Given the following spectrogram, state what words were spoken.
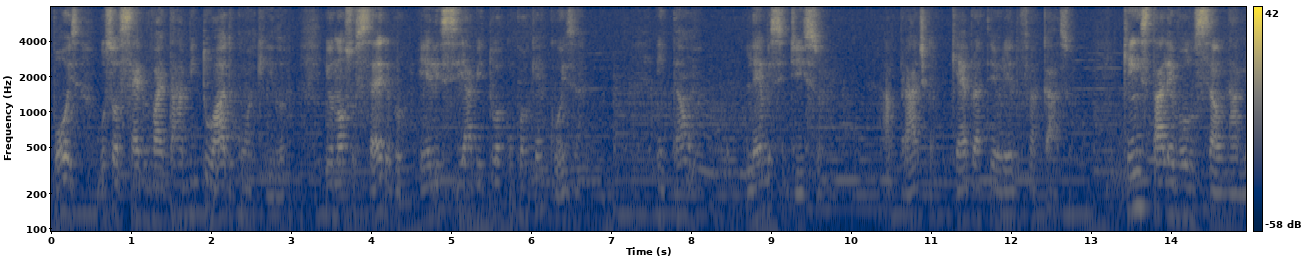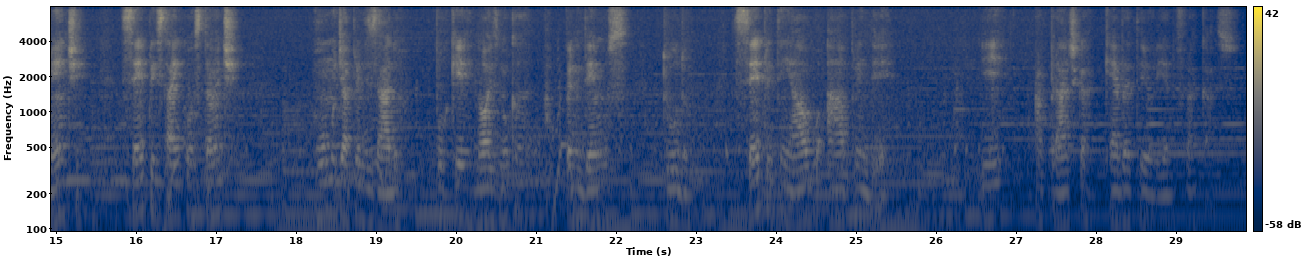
pois o seu cérebro vai estar habituado com aquilo. E o nosso cérebro, ele se habitua com qualquer coisa. Então, lembre-se disso. A prática quebra a teoria do fracasso. Quem está na evolução na mente sempre está em constante rumo de aprendizado, porque nós nunca aprendemos tudo. Sempre tem algo a aprender. E a prática quebra a teoria do fracasso.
